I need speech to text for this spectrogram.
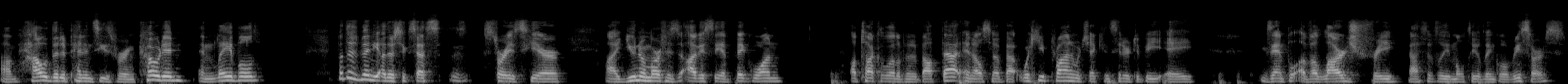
um, how the dependencies were encoded and labeled. But there's many other success stories here. Uh, UniMorph is obviously a big one. I'll talk a little bit about that and also about WikiPron, which I consider to be a example of a large, free, massively multilingual resource.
